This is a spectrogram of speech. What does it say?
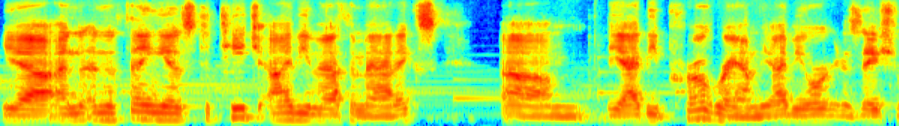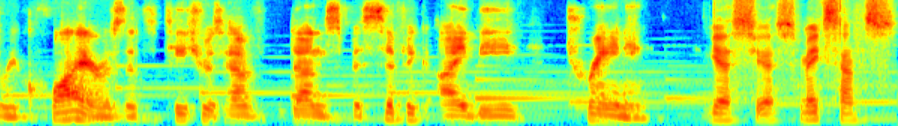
Yeah, and, and the thing is to teach IB mathematics, um, the IB program, the IB organization requires that the teachers have done specific IB training. Yes, yes, makes sense.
